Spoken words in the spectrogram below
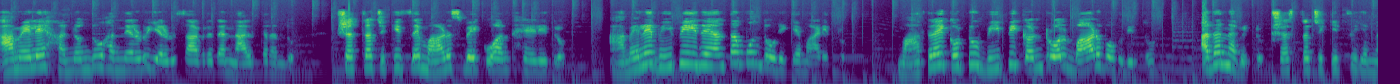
ಆಮೇಲೆ ಹನ್ನೊಂದು, ಹನ್ನೆರಡು, ಎರಡು ಸಾವಿರದ ನಾಲ್ಕರಂದು ಶಸ್ತ್ರಚಿಕಿತ್ಸೆ ಮಾಡಿಸ್ಬೇಕು ಅಂತ ಹೇಳಿದ್ರು. ಆಮೇಲೆ ಬಿಪಿ ಇದೆ ಅಂತ ಮುಂದೂಡಿಕೆ ಮಾಡಿದ್ರು. ಮಾತ್ರೆ ಕೊಟ್ಟು ಬಿಪಿ ಕಂಟ್ರೋಲ್ ಮಾಡಬಹುದಿತ್ತು. ಅದನ್ನ ಬಿಟ್ಟು ಶಸ್ತ್ರಚಿಕಿತ್ಸೆಯನ್ನ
